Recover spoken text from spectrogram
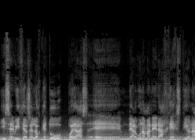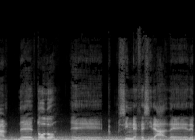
Y servicios en los que tú puedas eh, de alguna manera gestionar eh, todo eh, sin necesidad de,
